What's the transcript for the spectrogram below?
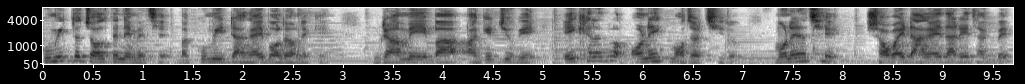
কুমির তো চলতে নেমেছে বা কুমির ডাঙায় বলে অনেকে। গ্রামে বা আগের যুগে এই খেলাগুলো অনেক মজার ছিল। মনে আছে? সবাই ডাঙায় দাঁড়িয়ে থাকবে।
